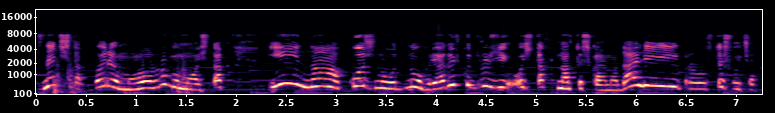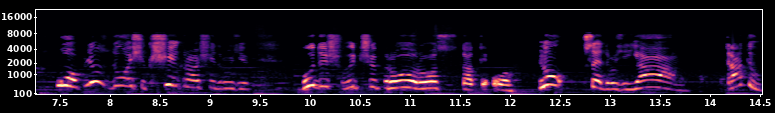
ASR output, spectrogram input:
Значить так, беремо, робимо ось так. І на кожну одну грядочку, друзі, ось так натискаємо. Далі проросте швидше. О, плюс дощик, ще краще, друзі. Буде швидше проростати. О. Ну, все, друзі, я втратив.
